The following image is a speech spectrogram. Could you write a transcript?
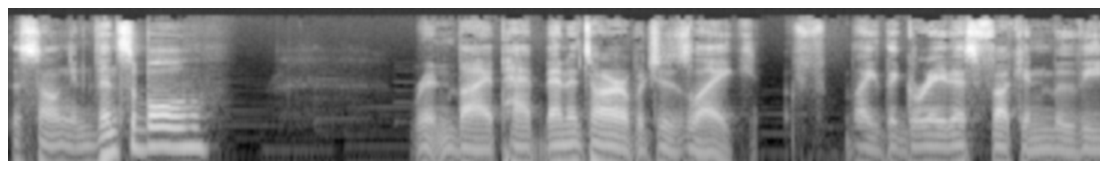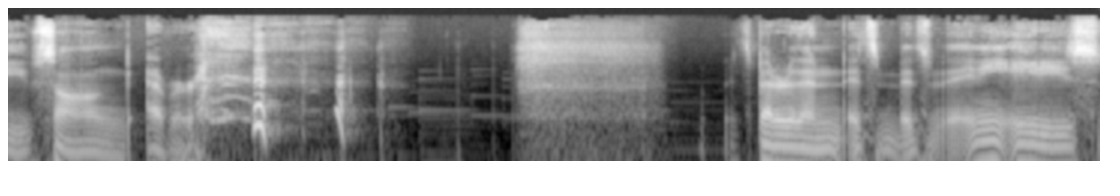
the song Invincible written by Pat Benatar, which is like like the greatest fucking movie song ever. it's better than it's it's any 80s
